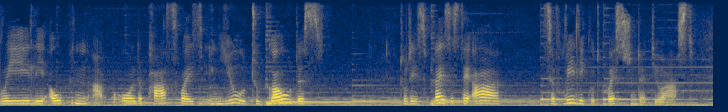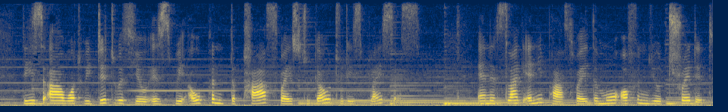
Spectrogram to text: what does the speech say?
really open up all the pathways in you to go this to these places, they are it's a really good question that you asked. These are what we did with you is we opened the pathways to go to these places. And it's like any pathway, the more often you tread it,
